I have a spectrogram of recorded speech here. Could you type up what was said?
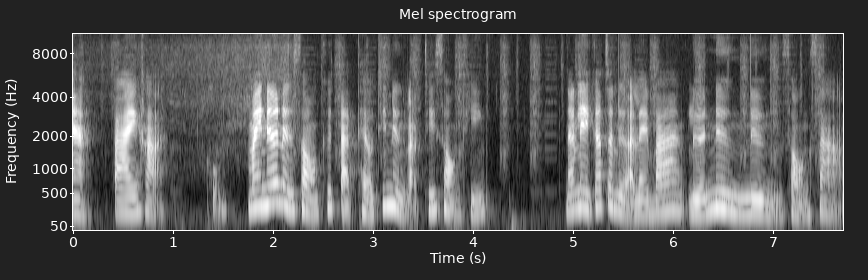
อะ ไปค่ะไมเนอร์หนึ่งสองคือตัดแถวที่หนึ่งหลักที่สองทิ้ง นักเรียนก็จะเหลืออะไรบ้าง เหลือหนึ่งหนึ่งสองสาม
